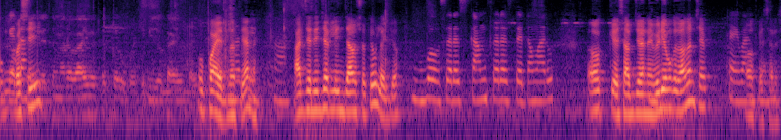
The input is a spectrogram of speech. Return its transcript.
ઓકે પછી? એટલે તમારે વાયુ જ કરવું પડશે બીજો કાંઈ ઉપાય જ નથી હે ને? આજે રિઝલ્ટ લઈને જાઓ છો? કેવું લાગ્યો? બહુ સરસ કામ સરસ છે તમારું. ઓકે સાહેબજી અને વીડિયો મોકલવાનો ને સાહેબ? ઓકે સરસ.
